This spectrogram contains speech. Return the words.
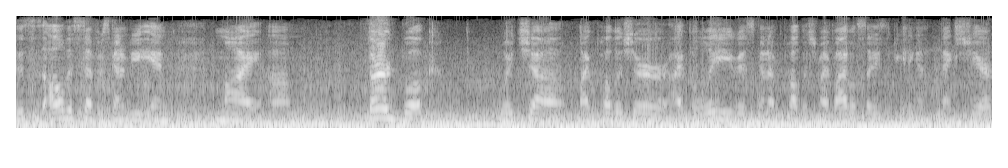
this is all this stuff is going to be in my um, third book, which uh, my publisher, I believe, is going to publish my Bible studies at the beginning of next year,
